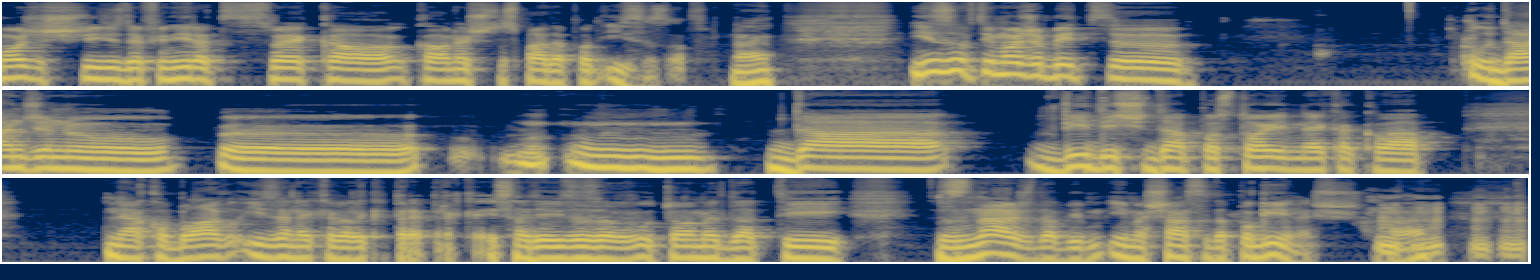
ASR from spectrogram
možeš izdefinirati sve kao, kao nešto što spada pod izazov. Ne? Izazov ti može biti u dungeonu da vidiš da postoji nekakva nekako blago iza neke velike prepreke. I sad je izazov u tome da ti znaš da bi ima šanse da pogineš. Mhm, mhm.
